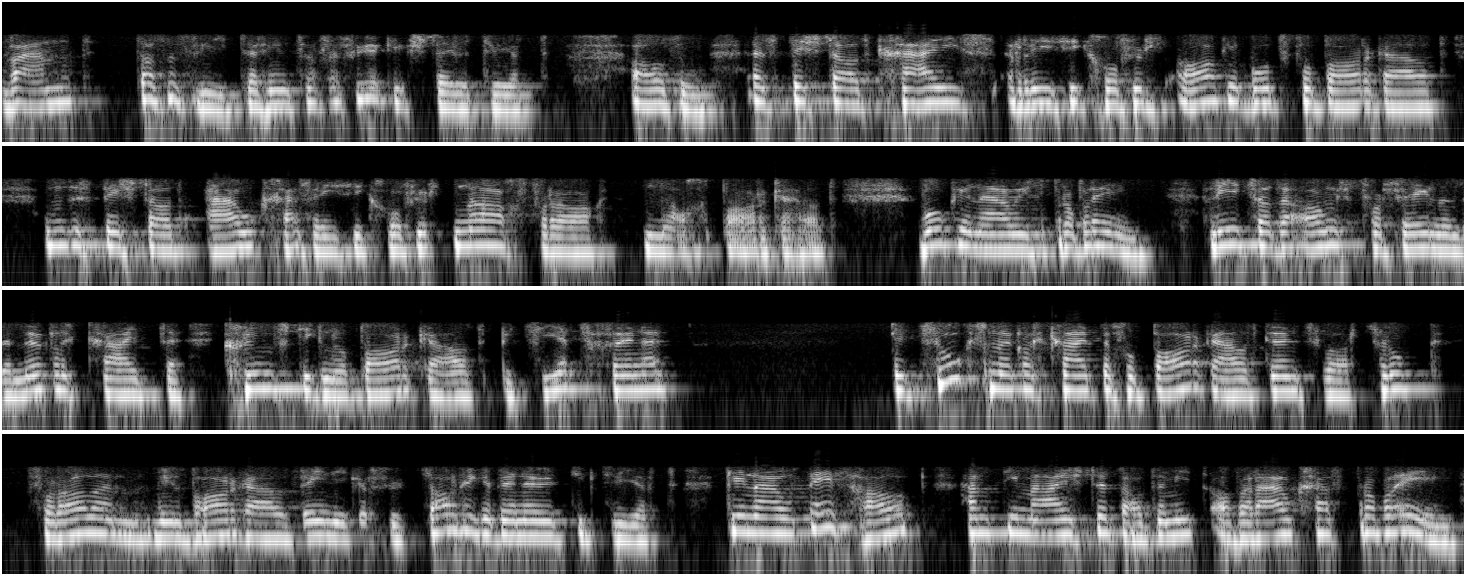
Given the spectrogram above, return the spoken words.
wollen, dass es weiterhin zur Verfügung gestellt wird. Also, es besteht kein Risiko für das Angebot von Bargeld und es besteht auch kein Risiko für die Nachfrage nach Bargeld. Wo genau ist das Problem? Liegt es an der Angst vor fehlenden Möglichkeiten, künftig noch Bargeld beziehen zu können? Bezugsmöglichkeiten von Bargeld gehen zwar zurück, vor allem weil Bargeld weniger für Zahlungen benötigt wird. Genau deshalb haben die meisten damit aber auch kein Problem.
